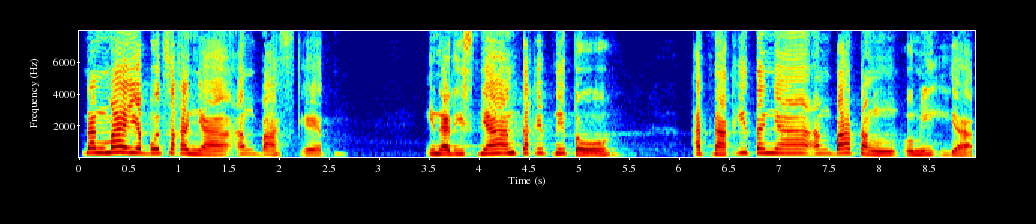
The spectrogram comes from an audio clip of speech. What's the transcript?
Nang maiabot sa kanya ang basket, inalis niya ang takip nito at nakita niya ang batang umiiyak.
